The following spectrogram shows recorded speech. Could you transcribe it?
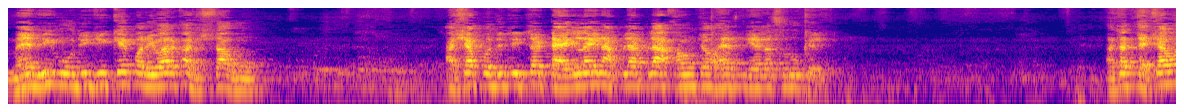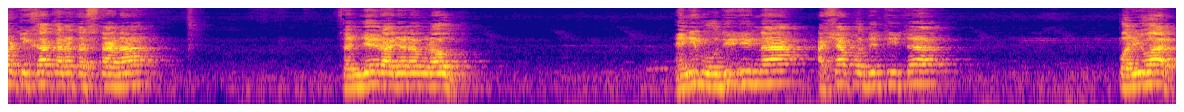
मैं भी मोदी जी के परिवार का हिस्सा हूं अशा पद्धतीचं टॅगलाईन आपल्या आपल्या अकाउंटच्या बाहेर यायला सुरू केलं. आता त्याच्यावर टीका करत असताना संजय राजाराम राऊत यांनी मोदीजींना अशा पद्धतीचा परिवार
